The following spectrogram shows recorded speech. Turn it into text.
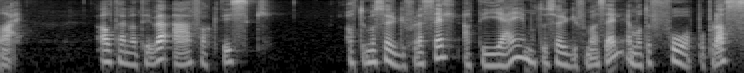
Nei. Alternativet er faktisk at du må sørge for deg selv. At jeg måtte sørge for meg selv. Jeg måtte få på plass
